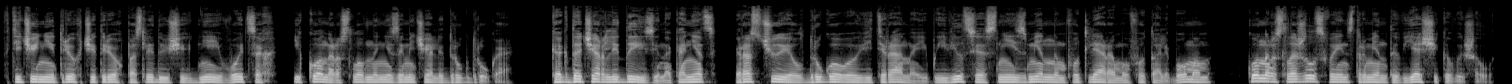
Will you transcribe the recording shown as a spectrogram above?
В течение трех-четырех последующих дней Войцах и Конор словно не замечали друг друга. Когда Чарли Дейзи, наконец, расчуял другого ветерана и появился с неизменным футляром и фотоальбомом, Конор сложил свои инструменты в ящик и вышел.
